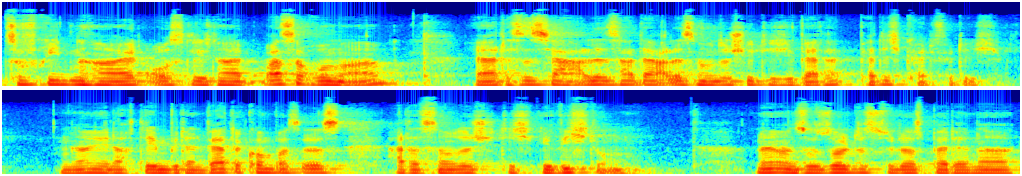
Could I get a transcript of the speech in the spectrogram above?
Zufriedenheit, Ausgeglichenheit, was auch immer. Ja, das ist ja alles, hat ja alles eine unterschiedliche Wertigkeit für dich. Ne, je nachdem, wie dein Wertekompass ist, hat das eine unterschiedliche Gewichtung. Ne, und so solltest du das bei deiner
